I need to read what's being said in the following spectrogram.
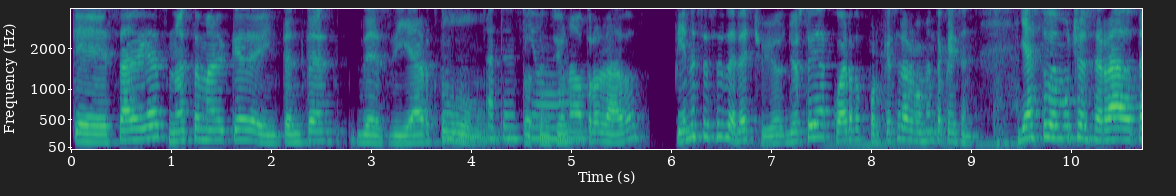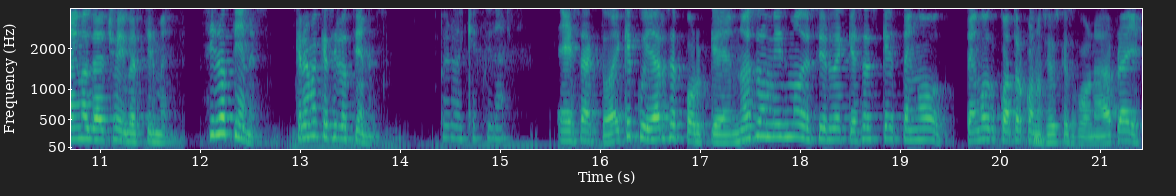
que salgas, no está mal que intentes desviar tu, atención a otro lado. Tienes ese derecho, yo, yo estoy de acuerdo porque es el argumento que dicen, ya estuve mucho encerrado, tengo el derecho a divertirme. Sí lo tienes, créeme que sí lo tienes. Pero hay que cuidarse. Exacto, hay que cuidarse porque no es lo mismo decir de que, ¿sabes que Tengo, tengo cuatro conocidos que se fueron a la playa.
